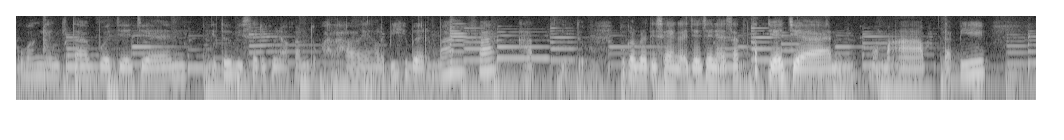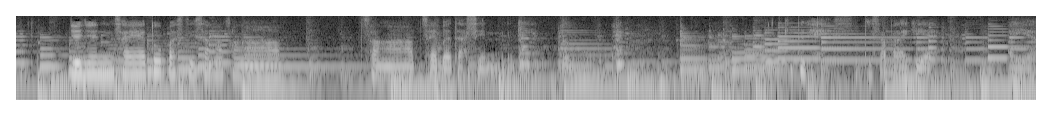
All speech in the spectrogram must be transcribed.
uang yang kita buat jajan itu bisa digunakan untuk hal-hal yang lebih bermanfaat gitu. Bukan berarti saya nggak jajan ya saya tetap jajan. Mohon maaf tapi jajan saya tuh pasti sangat-sangat sangat saya batasin gitu. Gitu guys. Terus apa lagi ya? Oh ya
